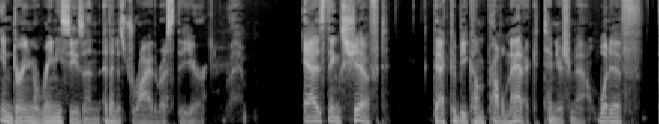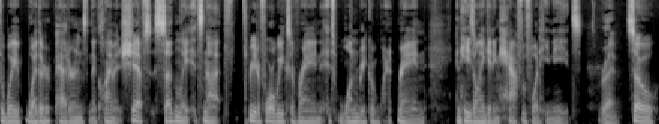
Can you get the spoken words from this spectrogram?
in during a rainy season, and then it's dry the rest of the year. Right. As things shift, that could become problematic 10 years from now. What if the way weather patterns and the climate shifts, suddenly it's not three to four weeks of rain, it's one week of rain, and he's only getting half of what he needs. Right. So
